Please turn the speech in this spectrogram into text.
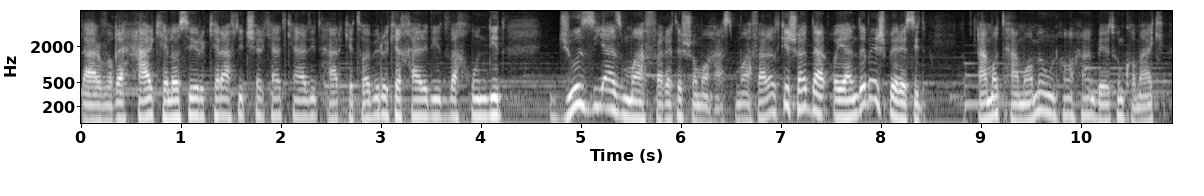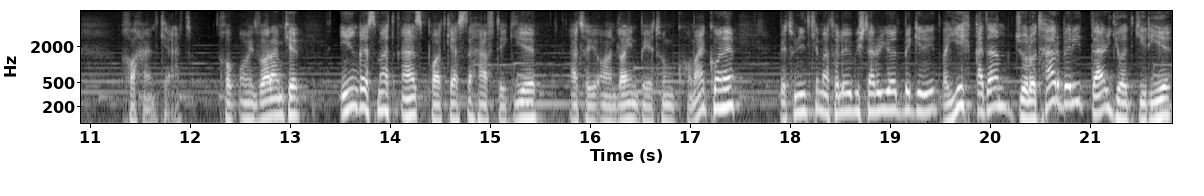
در واقع هر کلاسی رو که رفتید شرکت کردید هر کتابی رو که خریدید و خوندید جزی از موفقیت شما هست. موفقیت که شاید در آینده بهش برسید. اما تمام اونها هم بهتون کمک خواهند کرد. خب امیدوارم که این قسمت از پادکست هفتگی عطای آنلاین بهتون کمک کنه. بتونید که مطالب بیشتر رو یاد بگیرید و یک قدم جلوتر برید در یادگیری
